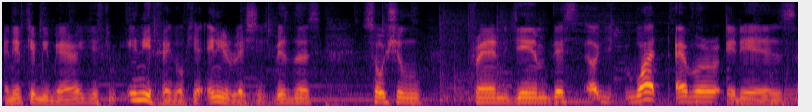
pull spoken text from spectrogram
and it can be marriage, it can be anything, okay, any relationship, business, social, friend, gym, this, uh, whatever it is,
